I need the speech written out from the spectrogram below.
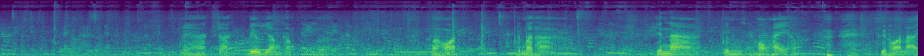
ยื่นก็เห็นต้องไหนบ้างนะแม่ฮักจากเบลเยียมครับเห็นเห็นน้ำกินคือมาหอดเพิ่นมาถาครับ เห็นหนาเพิ่นห้องไห้ครับ คืนหอดหลาย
